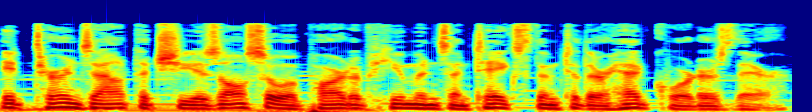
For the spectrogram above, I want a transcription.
It turns out that she is also a part of humans and takes them to their headquarters there.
